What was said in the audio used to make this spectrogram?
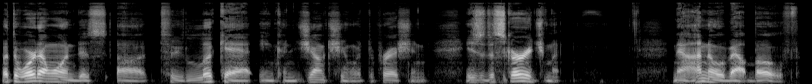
But the word I wanted to, uh, to look at in conjunction with depression is discouragement. Now, I know about both.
